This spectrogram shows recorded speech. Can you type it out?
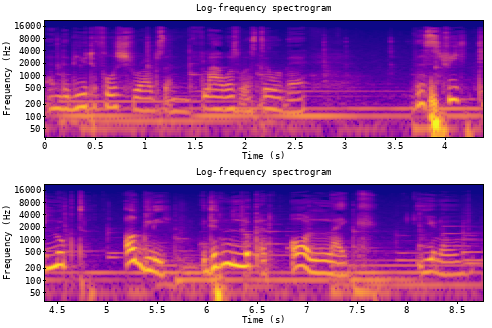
and the beautiful shrubs and flowers were still there, the street looked ugly. It didn't look at all like, you know,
